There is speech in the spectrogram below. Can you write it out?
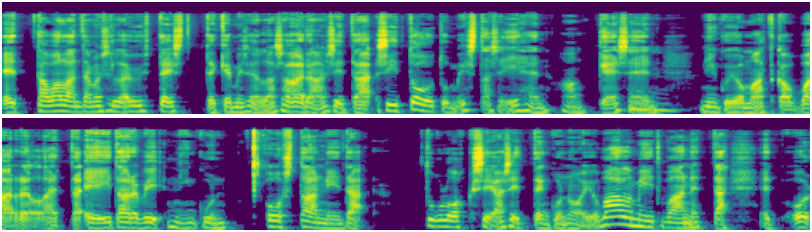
että tavallaan tämmöisellä yhteistekemisellä saadaan sitä sitoutumista siihen hankkeeseen mm. niin kuin jo matkan varrella, että ei tarvi niin kuin ostaa niitä tuloksia sitten, kun ne on jo valmiit, vaan että, että on,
